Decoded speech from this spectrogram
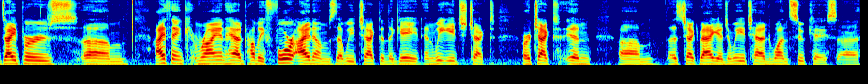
diapers. Um, I think Ryan had probably four items that we checked at the gate, and we each checked or checked in um, as checked baggage, and we each had one suitcase uh,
